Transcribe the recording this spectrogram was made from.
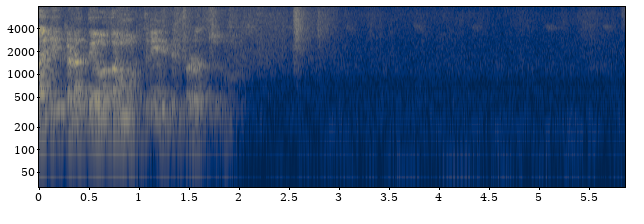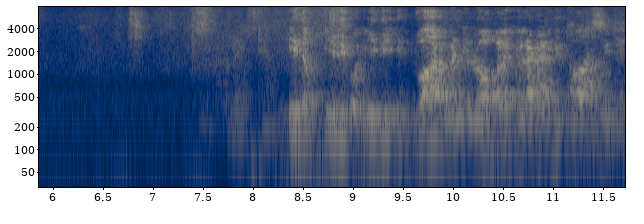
అలాగే ఇక్కడ దేవతామూర్తిని అయితే చూడొచ్చు. ఇదో ఇదిగో ఇది ద్వారం అండి. లోపలికి వెళ్ళడానికి ద్వారం ఇది?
